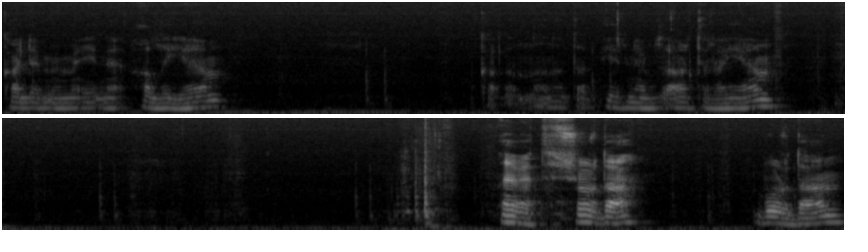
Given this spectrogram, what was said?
kalemimi yine alayım. Da bir nebze artırayım. Evet şurada buradan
